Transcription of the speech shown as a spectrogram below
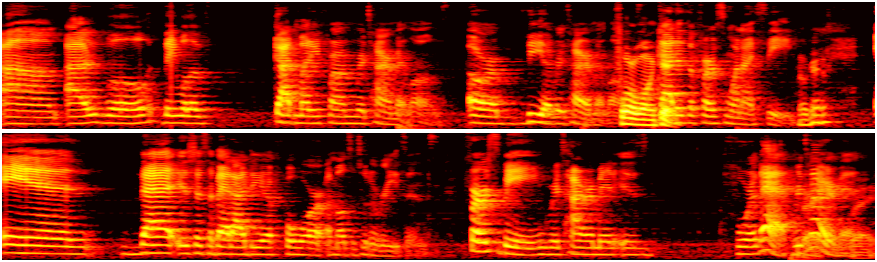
um, I will they will have got money from retirement loans or via retirement loans. 401k. That is the first one I see. Okay. And that is just a bad idea for a multitude of reasons. First, being retirement is for that retirement. right.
